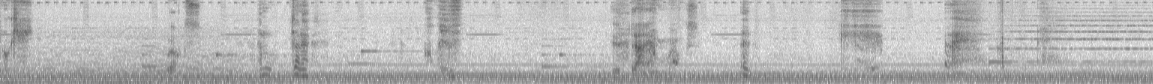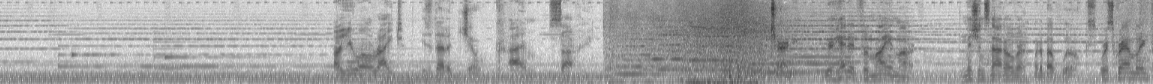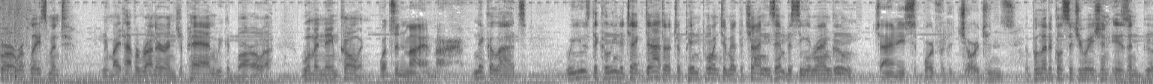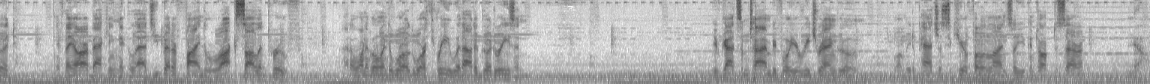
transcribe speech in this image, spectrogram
I'm gonna be okay. Wilkes, I'm gonna. I'll live. you're dying, Wilkes. Are you all right? Is that a joke? I'm sorry. Returning. You're headed for Myanmar. The mission's not over. What about Wilkes? We're scrambling for a replacement. We might have a runner in Japan we could borrow, a woman named Cohen. What's in Myanmar? Nikoladze. We used the Kalinatek data to pinpoint him at the Chinese embassy in Rangoon. Chinese support for the Georgians? The political situation isn't good. If they are backing Nikoladze, you better find rock-solid proof. I don't want to go into World War III without a good reason. You've got some time before you reach Rangoon. Want me to patch a secure phone line so you can talk to Sarah? No.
